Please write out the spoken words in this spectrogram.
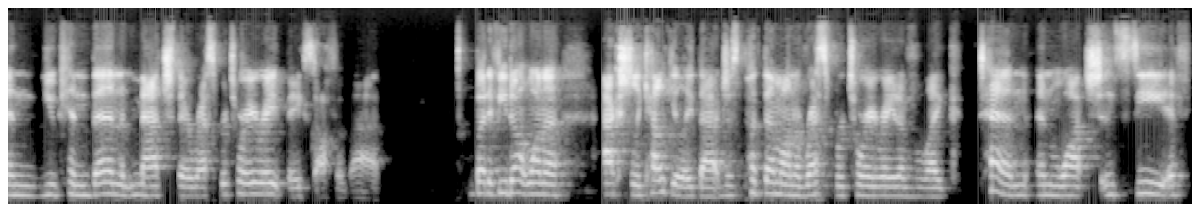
and you can then match their respiratory rate based off of that. But if you don't want to actually calculate that, just put them on a respiratory rate of like 10 and watch and see if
